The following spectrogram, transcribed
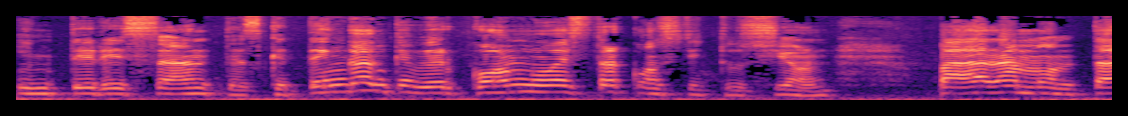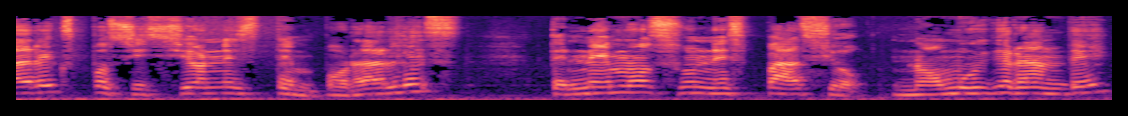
interesantes, que tengan que ver con nuestra constitución, para montar exposiciones temporales. Tenemos un espacio no muy grande,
